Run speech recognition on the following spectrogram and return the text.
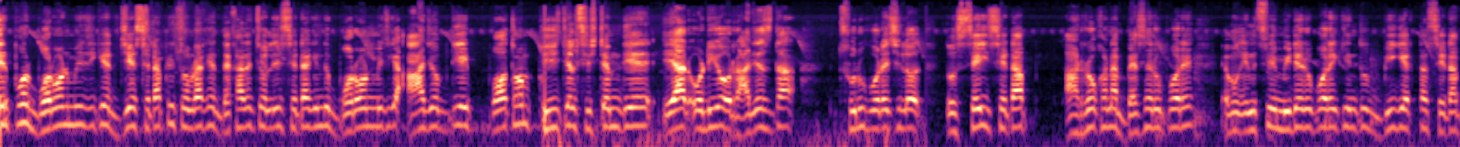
এরপর বর্মন মিউজিকের যে সেটআপটি তোমরাকে দেখাতে চলেছি, সেটা কিন্তু বর্মন মিউজিকে আজ অবধি এই প্রথম ডিজিটাল সিস্টেম দিয়ে এয়ার অডিও রাজেশ দা শুরু করেছিল। তো সেই সেট আপ আঠেরোখানা ব্যাসের উপরে এবং এনসি মিডের উপরে কিন্তু বিগ একটা সেট আপ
